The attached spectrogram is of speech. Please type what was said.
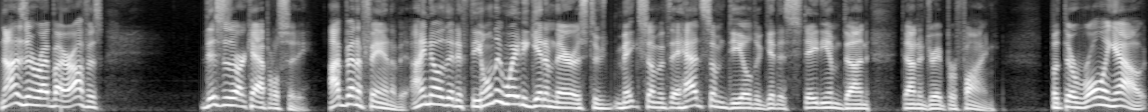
Not as in right by our office. This is our capital city. I've been a fan of it. I know that if the only way to get them there is to make some, if they had some deal to get a stadium done down in Draper, fine. But they're rolling out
